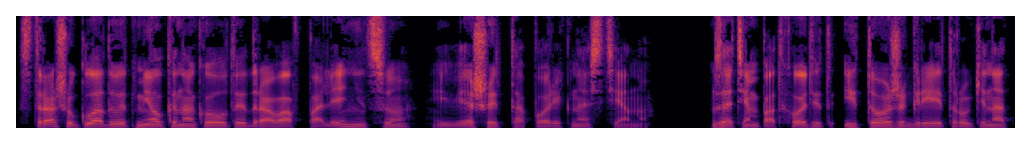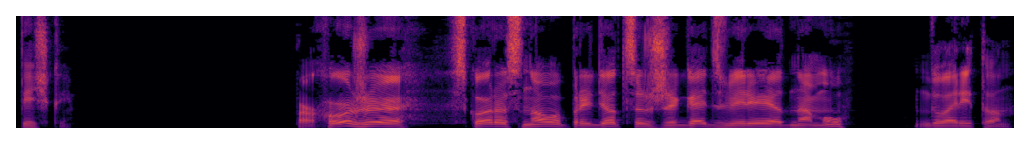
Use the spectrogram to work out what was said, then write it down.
Страж укладывает мелко наколотые дрова в поленницу и вешает топорик на стену. Затем подходит и тоже греет руки над печкой. «Похоже, скоро снова придется сжигать зверей одному», — говорит он.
